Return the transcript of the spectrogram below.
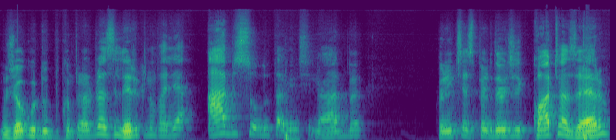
Um jogo do Campeonato Brasileiro que não valia absolutamente nada. O Corinthians perdeu de 4 a 0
